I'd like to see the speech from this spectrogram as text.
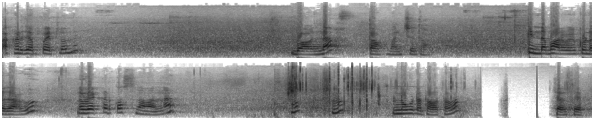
అక్కడ చెప్పు ఎట్లుంది? బాగుందా? తాగు మంచి తాగు. కింద పరవేయకుండా తాగు. నువ్వు ఎక్కడికి వస్తున్నావు అన్న? నువ్వు కూడా తాగుతావా? చాలాసేపు.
